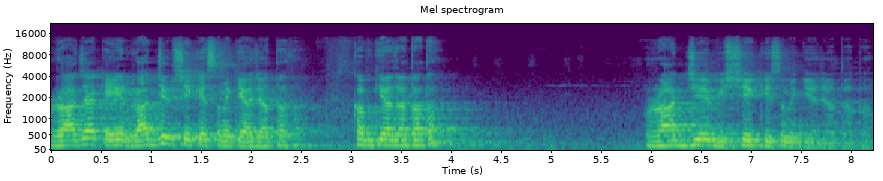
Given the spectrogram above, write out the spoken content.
राजा के राज्याभिषेक के समय किया जाता था। कब किया जाता था? राज्याभिषेक के समय किया जाता था।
